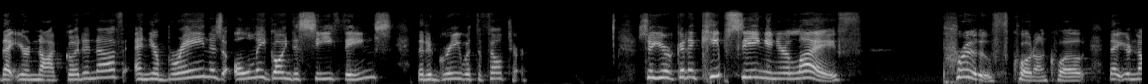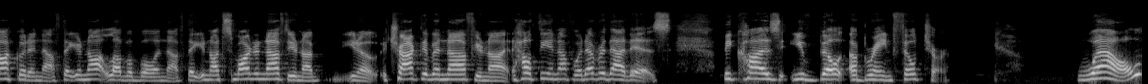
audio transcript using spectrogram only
that you're not good enough and your brain is only going to see things that agree with the filter. So you're going to keep seeing in your life proof quote unquote that you're not good enough that you're not lovable enough that you're not smart enough that you're not you know attractive enough you're not healthy enough whatever that is because you've built a brain filter. Well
